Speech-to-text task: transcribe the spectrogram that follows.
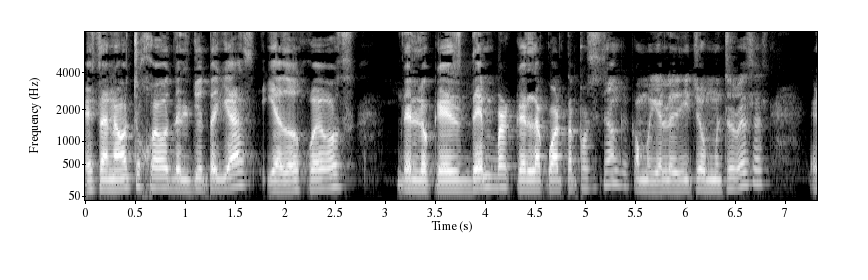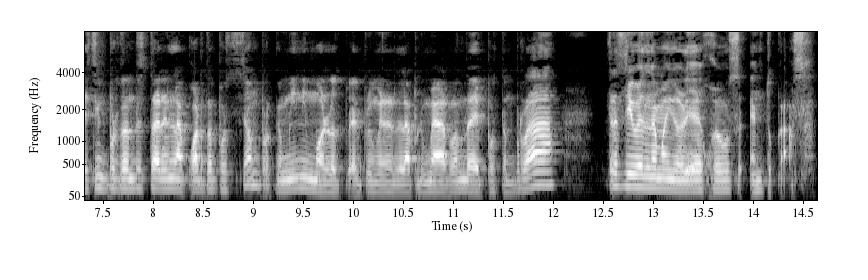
Están a 8 juegos del Utah Jazz y a 2 juegos de lo que es Denver, que es la cuarta posición, que como ya lo he dicho muchas veces, es importante estar en la cuarta posición porque mínimo el primer, la primera ronda de postemporada recibes la mayoría de juegos en tu casa.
